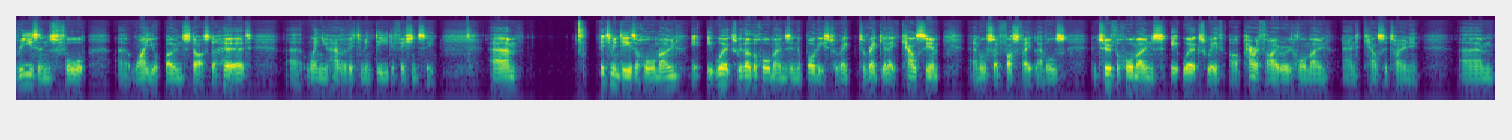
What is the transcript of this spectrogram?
reasons for why your bone starts to hurt when you have a vitamin D deficiency. Um, Vitamin D is a hormone. It, it, works with other hormones in the bodies to, reg, to regulate calcium and also phosphate levels. And two of the hormones it works with are parathyroid hormone and calcitonin. Um,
